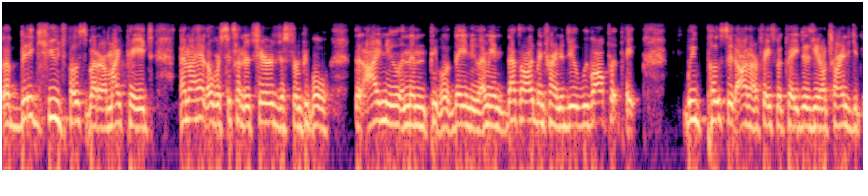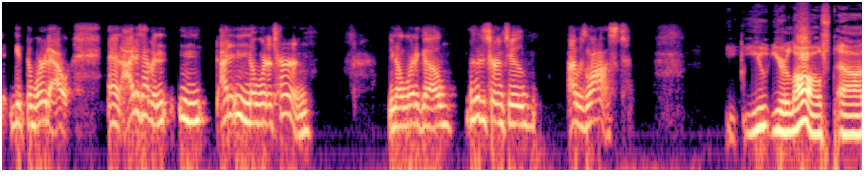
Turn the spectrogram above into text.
a big huge post about it on my page, and I had over 600 shares just from people that I knew and then people that they knew. I mean, that's all I've been trying to do. We've all put we posted on our Facebook pages, you know, trying to get get the word out, and I just haven't. I didn't know where to turn, you know, where to go, who to turn to. I was lost you you're lost. Uh,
